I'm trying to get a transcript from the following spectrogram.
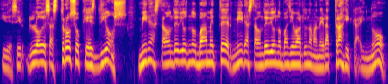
y decir lo desastroso que es Dios. Mire hasta dónde Dios nos va a meter, mire hasta dónde Dios nos va a llevar de una manera trágica. Y no,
